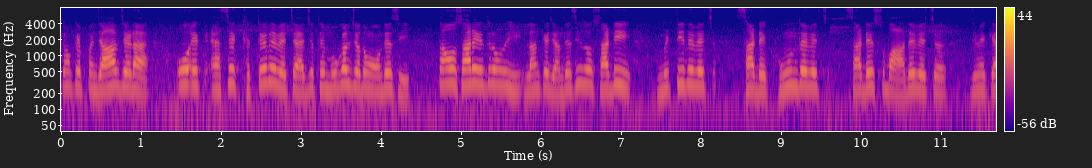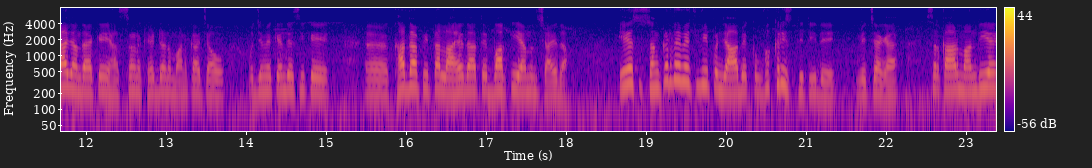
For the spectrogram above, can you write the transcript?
ਕਿਉਂਕਿ ਪੰਜਾਬ ਜਿਹੜਾ ਉਹ ਇੱਕ ਐਸੇ ਖਿੱਤੇ ਦੇ ਵਿੱਚ ਹੈ, ਜਿੱਥੇ ਮੁਗਲ ਜਦੋਂ ਆਉਂਦੇ ਸੀ, ਤਾਂ ਉਹ ਸਾਰੇ ਇਧਰੋਂ ਹੀ ਲੰਘ ਕੇ ਜਾਂਦੇ ਸੀ। ਸੋ ਸਾਡੀ ਮਿੱਟੀ ਦੇ ਵਿੱਚ, ਸਾਡੇ ਖੂਨ ਦੇ ਵਿੱਚ, ਸਾਡੇ ਸੁਭਾਅ ਦੇ ਵਿੱਚ ਜਿਵੇਂ ਕਿਹਾ ਜਾਂਦਾ ਹੈ ਕਿ ਹੱਸਣ, ਖੇਡਣ ਮਨ ਕਾ ਚਾਓ, ਉਹ ਜਿਵੇਂ ਕਹਿੰਦੇ ਸੀ ਕਿ ਖਾਦਾ ਪੀਤਾ ਲਾਹੇ ਦਾ ਤੇ ਬਾਕੀ ਅਹਿਮਦ ਸ਼ਾਹ ਦਾ। ਇਸ ਸੰਕਟ ਦੇ ਵਿੱਚ ਵੀ ਪੰਜਾਬ ਇੱਕ ਵੱਖਰੀ ਸਥਿਤੀ ਦੇ ਵਿੱਚ ਹੈਗਾ। ਸਰਕਾਰ ਮੰਨਦੀ ਹੈ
